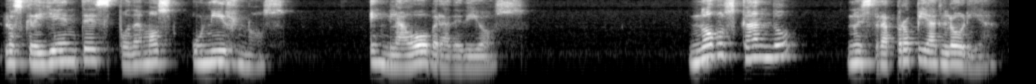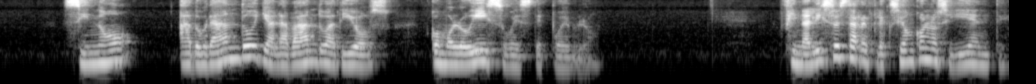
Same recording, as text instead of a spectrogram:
los creyentes podamos unirnos en la obra de Dios, no buscando nuestra propia gloria, sino adorando y alabando a Dios como lo hizo este pueblo. Finalizo esta reflexión con lo siguiente.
